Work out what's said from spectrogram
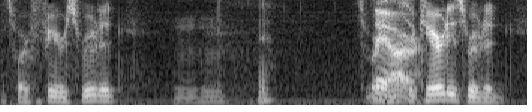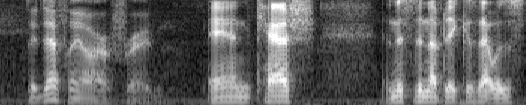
That's where fear's rooted. Mm-hmm. Yeah. That's where They are. rooted. They definitely are afraid. and Kash, and this is an update because that was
